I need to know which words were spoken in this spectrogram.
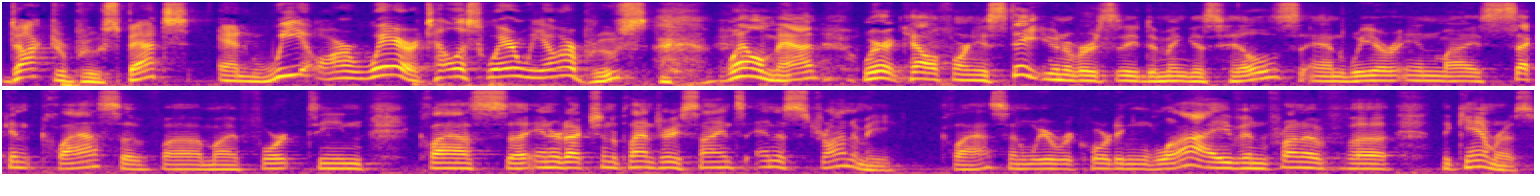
Dr. Bruce Betts, and we are where? Tell us where we are, Bruce. well, Matt, we're at California State University, Dominguez Hills, and we are in my second class of uh, my 14 class uh, Introduction to Planetary Science and Astronomy class, and we're recording live in front of uh, the cameras.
